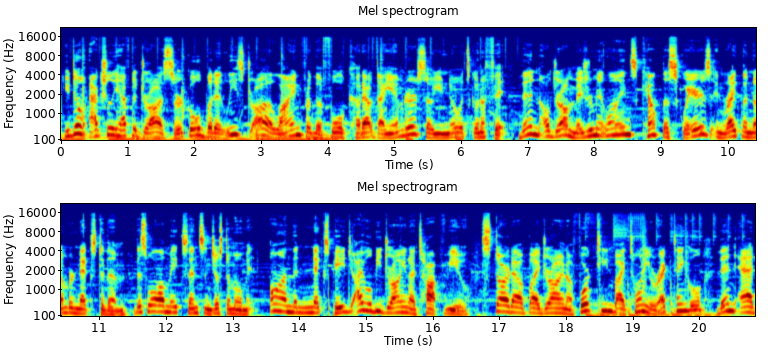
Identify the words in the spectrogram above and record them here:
You don't actually have to draw a circle, but at least draw a line for the full cutout diameter so you know it's gonna fit. Then I'll draw measurement lines, count the squares, and write the number next to them. This will all make sense in just a moment. On the next page, I will be drawing a top view. Start out by drawing a 14 by 20 rectangle, then add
